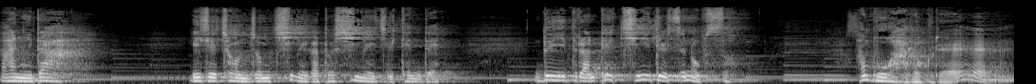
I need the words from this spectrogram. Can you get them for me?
아니다. 이제 점점 치매가 더 심해질 텐데 너희들한테 짐이 될 순 없어. 아, 뭐하러 그래?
